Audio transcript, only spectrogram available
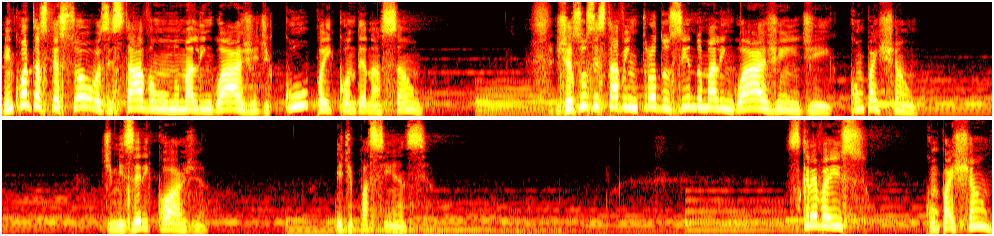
Enquanto as pessoas estavam numa linguagem de culpa e condenação, Jesus estava introduzindo uma linguagem de compaixão, de misericórdia e de paciência. Escreva isso: compaixão,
